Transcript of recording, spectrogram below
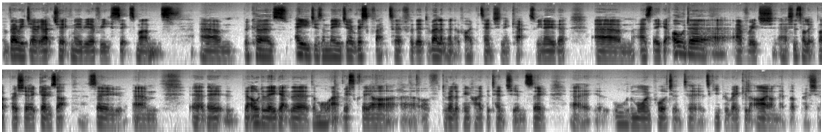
very geriatric, maybe every six months, um, because age is a major risk factor for the development of hypertension in cats. We know that um, as they get older, uh, average uh, systolic blood pressure goes up. So um, uh, they, the older they get, the, the more at risk they are uh, of developing hypertension. So uh, all the more important to, to keep a regular eye on their blood pressure.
